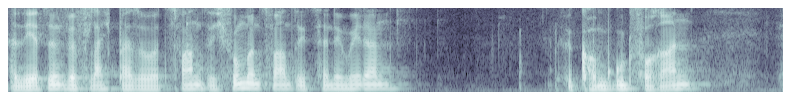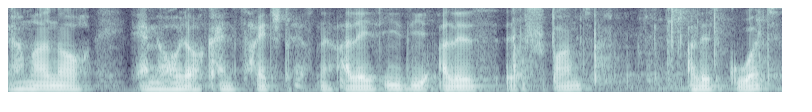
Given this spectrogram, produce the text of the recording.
Also jetzt sind wir vielleicht bei so 20, 25 Zentimetern. Wir kommen gut voran. Wir haben halt noch, wir haben ja heute auch keinen Zeitstress. Ne? Alles easy, alles entspannt, alles gut,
